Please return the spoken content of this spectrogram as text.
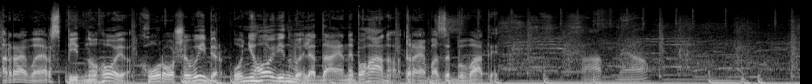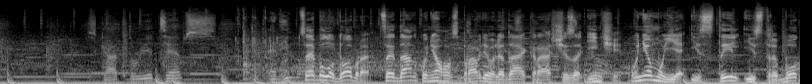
Реверс під ногою. Хороший вибір. У нього він виглядає непогано. Треба забивати. Got three attempts. Це було добре. Цей данк у нього справді виглядає краще за інші. У ньому є і стиль, і стрибок,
